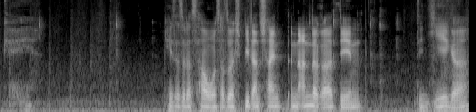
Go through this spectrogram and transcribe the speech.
Okay. Hier ist also das Haus. Also er spielt anscheinend ein anderer den, den Jäger.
